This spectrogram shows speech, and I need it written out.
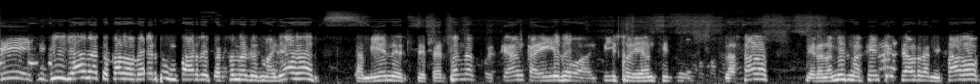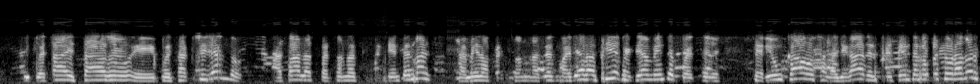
Sí, sí, sí, ya me ha tocado ver un par de personas desmayadas, también este, personas pues que han caído al piso y han sido aplastadas, pero la misma gente se ha organizado y pues ha estado eh, pues auxiliando a todas las personas que se sienten mal, también a personas desmayadas. Sí, efectivamente, pues eh, sería un caos a la llegada del presidente López Obrador.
